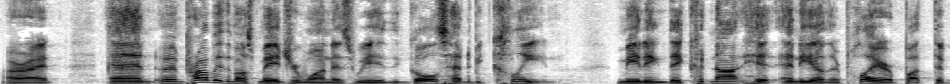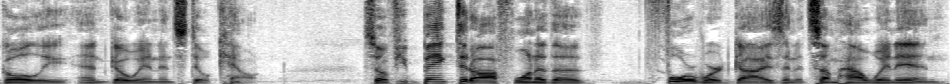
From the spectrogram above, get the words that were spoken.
All right, and, and probably the most major one is we the goals had to be clean, meaning they could not hit any other player but the goalie and go in and still count. So if you banked it off one of the forward guys and it somehow went in,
